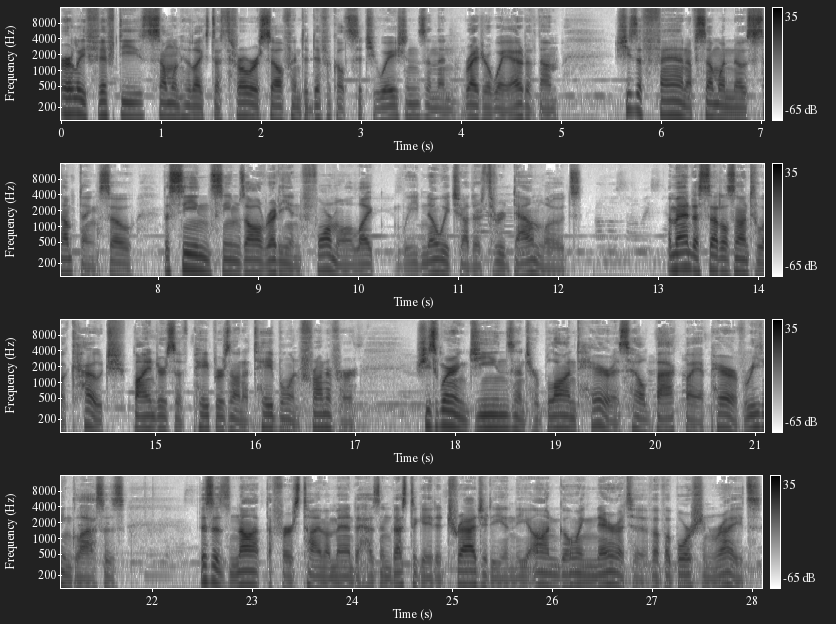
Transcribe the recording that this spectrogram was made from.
Early 50s, someone who likes to throw herself into difficult situations and then write her way out of them. She's a fan of Someone Knows Something, so the scene seems already informal, like we know each other through downloads. Amanda settles onto a couch, binders of papers on a table in front of her. She's wearing jeans and her blonde hair is held back by a pair of reading glasses. This is not the first time Amanda has investigated tragedy in the ongoing narrative of abortion rights.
